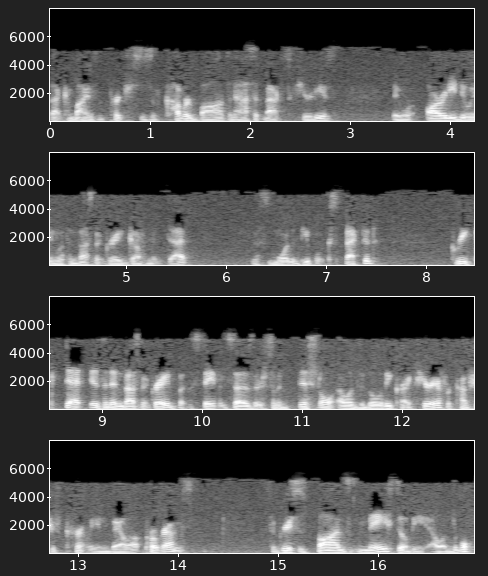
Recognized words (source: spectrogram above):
That combines the purchases of covered bonds and asset-backed securities. They were already doing with investment-grade government debt. This is more than people expected. Greek debt isn't investment grade, but the statement says there's some additional eligibility criteria for countries currently in bailout programs. So Greece's bonds may still be eligible.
